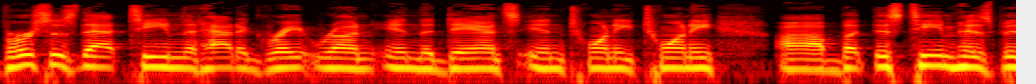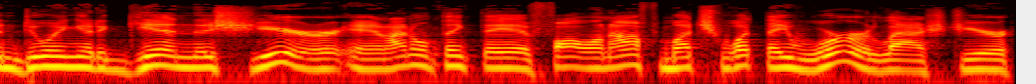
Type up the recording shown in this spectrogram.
versus that team that had a great run in the dance in 2020. Uh, but this team has been doing it again this year, and I don't think they have fallen off much what they were last year.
